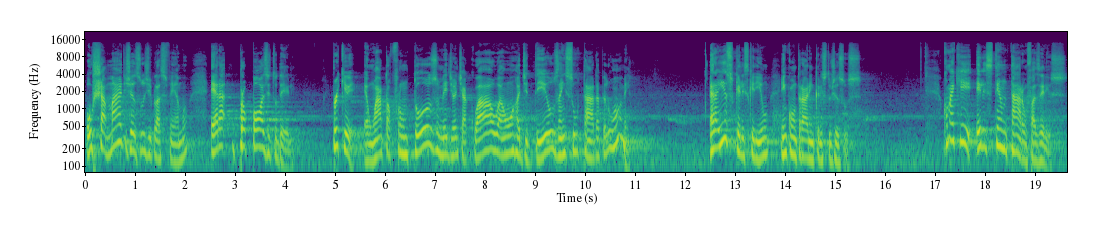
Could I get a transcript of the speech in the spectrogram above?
ou chamar de Jesus de blasfemo, era o propósito dele. Porque é um ato afrontoso mediante a qual a honra de Deus é insultada pelo homem. Era isso que eles queriam encontrar em Cristo Jesus. Como é que eles tentaram fazer isso?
